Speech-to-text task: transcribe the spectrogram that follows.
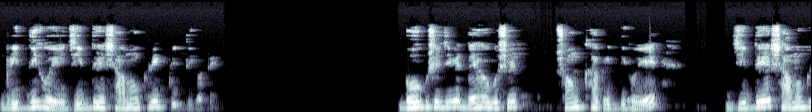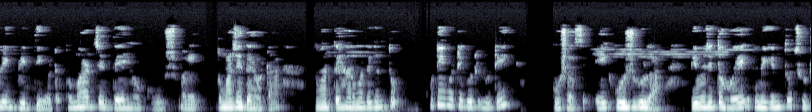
বৃদ্ধি হয়ে জীবদেহে সামগ্রিক বৃদ্ধি ঘটে। বহুকোষী জীবের দেহ কোষের সংখ্যা বৃদ্ধি হয়ে জীবদেহের সামগ্রিক বৃদ্ধি ঘটে। তোমার যে দেহ কোষ মানে তোমার যে দেহটা, তোমার দেহের মধ্যে কিন্তু কোটি কোটি কোটি কোটি কোষ আছে। এই কোষগুলা বিভাজিত হয়ে তুমি কিন্তু ছোট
